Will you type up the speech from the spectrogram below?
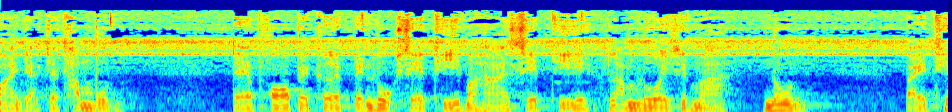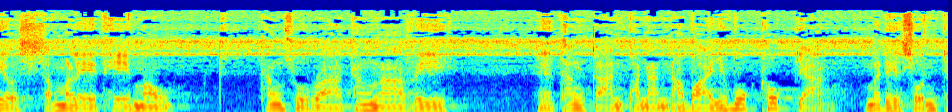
มาอยากจะทำบุญ แต่พอไปเกิดเป็นลูกเศรษฐีมหาเศรษฐีร่ำรวยขึ้นมา นู่น ไปเที่ยวสัมเลเทเมา ทั้งสุราทั้งนารีทั้งการพนันอบายวกทุกอย่างไม่ได้สนใจ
